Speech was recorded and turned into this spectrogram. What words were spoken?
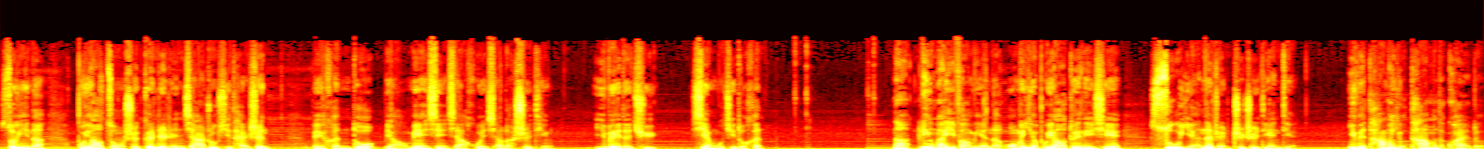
所以呢，不要总是跟着人家入戏太深，被很多表面现象混淆了视听，一味的去羡慕、嫉妒、恨。那另外一方面呢，我们也不要对那些。素颜的人指指点点，因为他们有他们的快乐，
